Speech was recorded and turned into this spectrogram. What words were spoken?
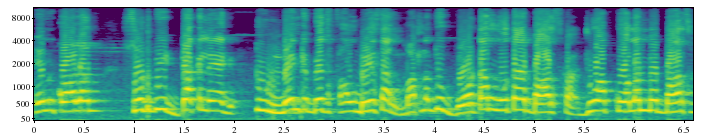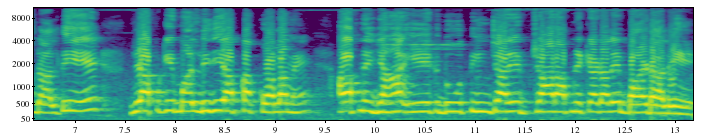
in column should be duck leg to link with foundation मतलब जो बॉटम होता है बार्स का, जो आप कॉलम में बार्स डालते हैं, ये आपकी, मान लीजिए आपका कॉलम है आपने यहाँ एक, दो, तीन, चार एक चार आपने क्या डाले? बार डाले हैं।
